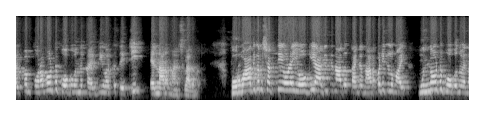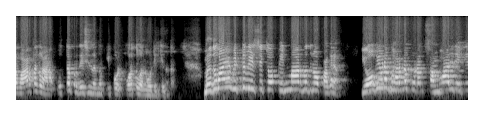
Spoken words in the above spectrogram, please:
അല്പം പുറകോട്ട് പോകുമെന്ന് കരുതിയവർക്ക് തെറ്റി എന്നാണ് മനസ്സിലാകുന്നത്. പൂർവാധികം ശക്തിയോടെ യോഗി ആദിത്യനാഥ് തന്റെ നടപടികളുമായി മുന്നോട്ട് പോകുന്നു എന്ന വാർത്തകളാണ് ഉത്തർപ്രദേശിൽ നിന്നും ഇപ്പോൾ പുറത്തു വന്നുകൊണ്ടിരിക്കുന്നത്. മൃദുവായ വിട്ടുവീഴ്ചയ്ക്കോ പിന്മാറുന്നതിനോ പകരം യോഗിയുടെ ഭരണകൂടം സംഭാരിലേക്ക്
